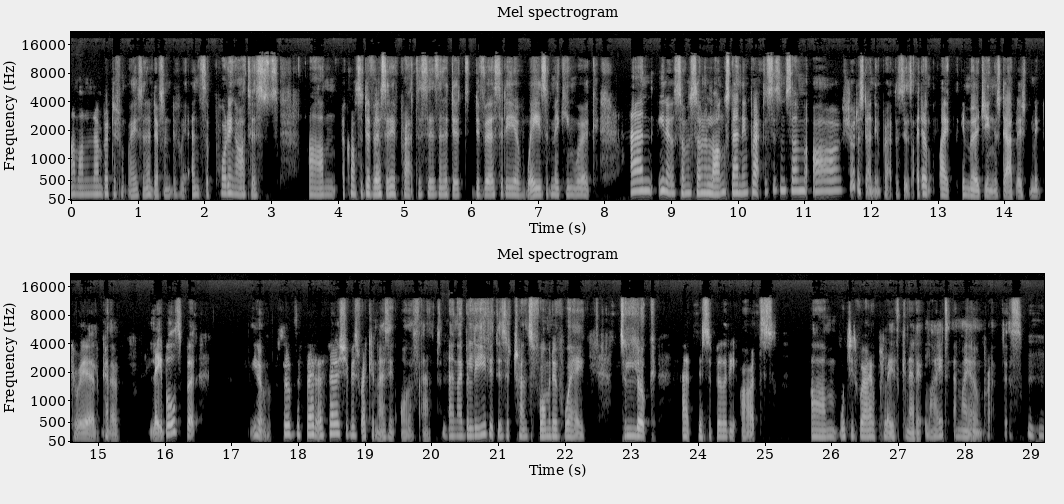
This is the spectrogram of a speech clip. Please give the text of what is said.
um, on a number of different ways in a different way and supporting artists um, across a diversity of practices and a di- diversity of ways of making work and you know some some are long-standing practices and some are shorter standing practices i don't like emerging established mid-career kind of labels but you know so the fellowship is recognizing all of that mm. and i believe it is a transformative way to look at disability arts um, which is where i place kinetic light and my own practice mm-hmm.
